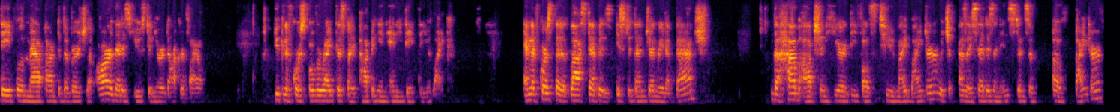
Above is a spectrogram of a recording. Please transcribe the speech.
date will map onto the version of R that is used in your Docker file. You can, of course, overwrite this by popping in any date that you like. And of course, the last step is, is to then generate a badge. The hub option here defaults to my binder, which, as I said, is an instance of, of binder.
